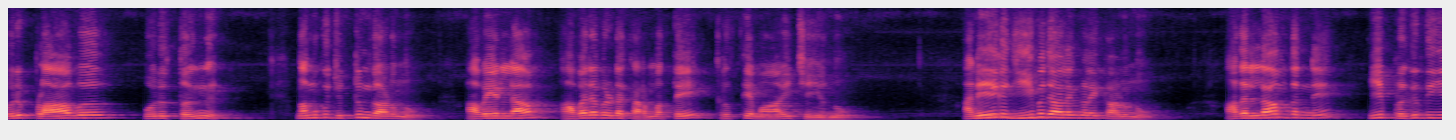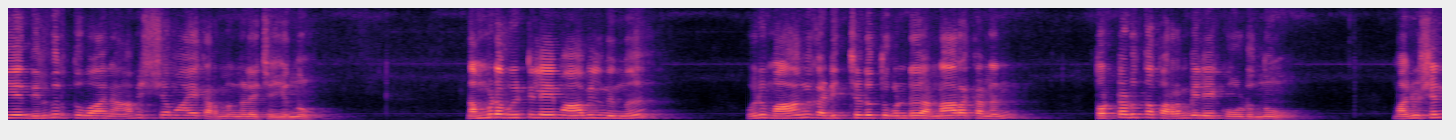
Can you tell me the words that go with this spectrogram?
ഒരു പ്ലാവ് ഒരു തെങ്ങ് നമുക്ക് ചുറ്റും കാണുന്നു. അവയെല്ലാം അവരവരുടെ കർമ്മത്തെ കൃത്യമായി ചെയ്യുന്നു. അനേക ജീവജാലങ്ങളെ കാണുന്നു. അതെല്ലാം തന്നെ ഈ പ്രകൃതിയെ നിലനിർത്തുവാൻ ആവശ്യമായ കർമ്മങ്ങളെ ചെയ്യുന്നു. നമ്മുടെ വീട്ടിലെ മാവിൽ നിന്ന് ഒരു മാങ്ങ കടിച്ചെടുത്തുകൊണ്ട് അണ്ണാറക്കണ്ണൻ തൊട്ടടുത്ത പറമ്പിലേക്ക് ഓടുന്നു മനുഷ്യൻ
